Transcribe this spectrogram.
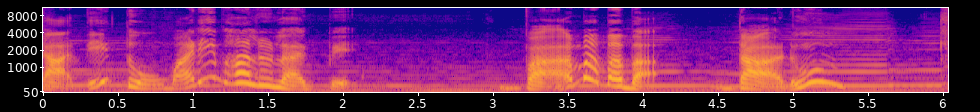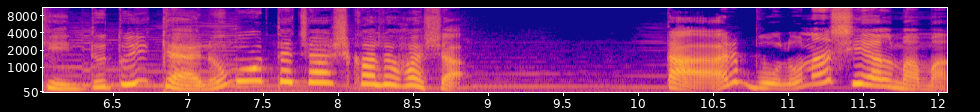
তাতে তোমারই ভালো লাগবে। বাবা বাবা দারুণ। কিন্তু তুই কেন মরতে চাস কালো হাসা? তার বলো না শিয়াল মামা,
